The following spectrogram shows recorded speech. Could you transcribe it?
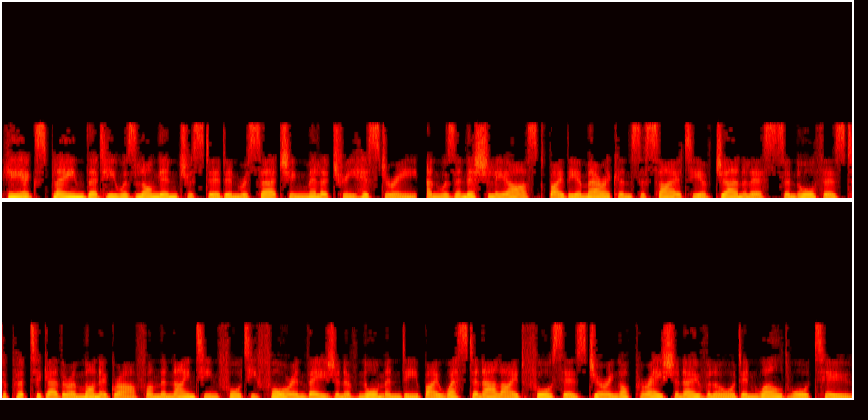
He explained that he was long interested in researching military history, and was initially asked by the American Society of Journalists and Authors to put together a monograph on the 1944 invasion of Normandy by Western Allied forces during Operation Overlord in World War II.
